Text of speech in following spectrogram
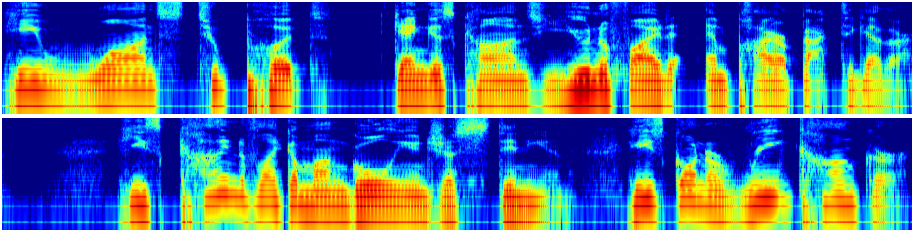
He wants to put Genghis Khan's unified empire back together. He's kind of like a Mongolian Justinian. He's going to reconquer.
